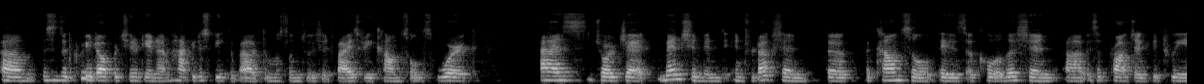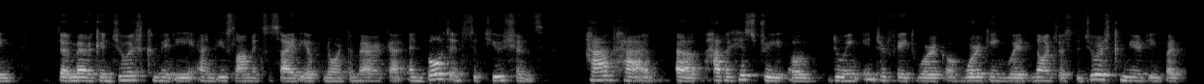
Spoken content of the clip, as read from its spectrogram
um, this is a great opportunity and I'm happy to speak about the Muslim Jewish Advisory Council's work. As Georgette mentioned in the introduction, the, the council is a coalition, uh, is a project between the American Jewish Committee and the Islamic Society of North America. And both institutions have had uh, have a history of doing interfaith work, of working with not just the Jewish community, but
